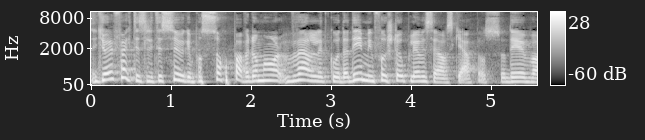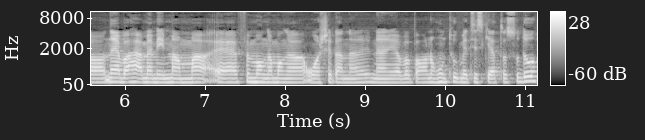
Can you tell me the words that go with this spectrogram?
jag är faktiskt lite sugen på soppa, för de har väldigt goda... Det är min första upplevelse av Skiathos. det var när jag var här med min mamma eh, för många, många år sedan när, när jag var barn. Och hon tog mig till Skiathos. Och då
